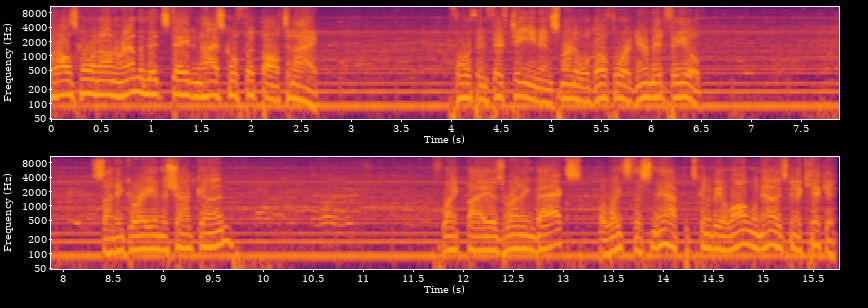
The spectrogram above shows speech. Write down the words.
what all's going on around the mid-state and high school football tonight. Fourth and 15, and Smyrna will go for it near midfield. Sonny Gray in the shotgun. Flanked by his running backs. Awaits the snap. It's going to be a long one now. He's going to kick it.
